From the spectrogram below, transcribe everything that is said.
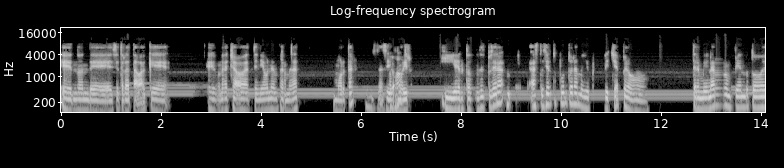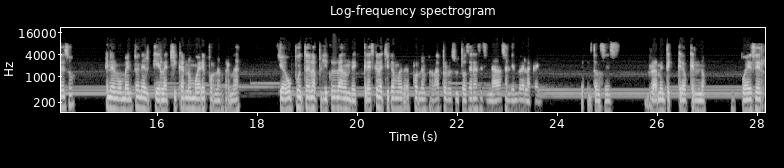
en donde se trataba que eh, una chava tenía una enfermedad mortal, o sea, se iba Ajá. a morir. Y entonces, pues era, hasta cierto punto era medio cliché, pero termina rompiendo todo eso en el momento en el que la chica no muere por la enfermedad. Llega un punto de la película donde crees que la chica muere por la enfermedad, pero resultó ser asesinada saliendo de la calle. Entonces, realmente creo que no. Puede ser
